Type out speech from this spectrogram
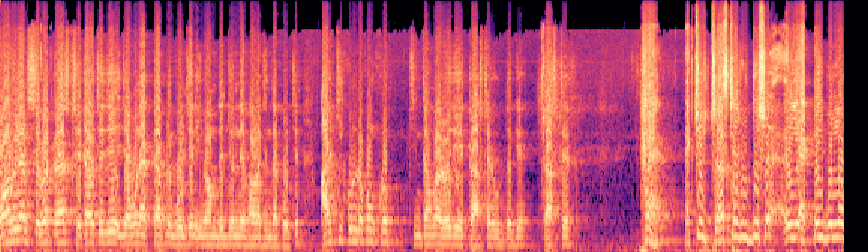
মহাবিলান সেবা ট্রাস্ট সেটা হচ্ছে যে যেমন একটা আপনি বলছেন ইমামদের জন্য ভাবনা চিন্তা করছেন আর কি কোন রকম কোনো চিন্তা ভাবনা রয়েছে এই ট্রাস্টের উদ্যোগে ট্রাস্টের? হ্যাঁ অ্যাকচুয়ালি ট্রাস্টের উদ্দেশ্য এই একটাই বললাম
